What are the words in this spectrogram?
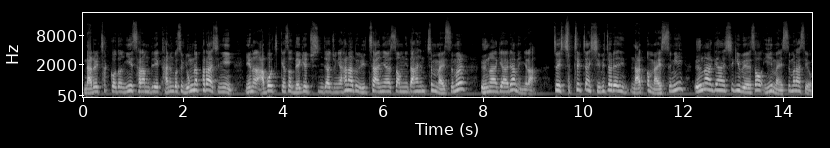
나를 찾거든 이 사람들이 가는 것을 용납하라 하시니 이는 아버지께서 내게 주신 자 중에 하나도 잃지 아니하였사옵니다 하신 말씀을 응하게 하려 함이니라. 즉 17장 12절에 났던 말씀이 응하게 하시기 위해서 이 말씀을 하세요.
